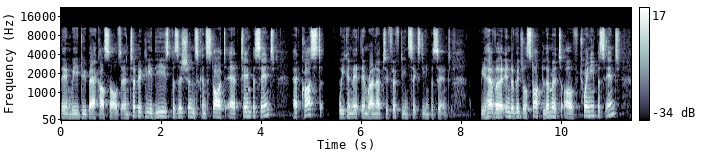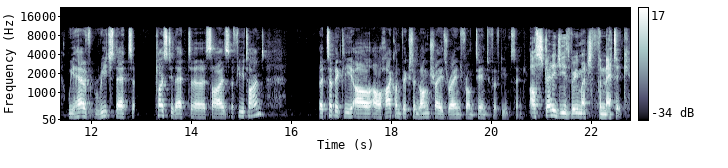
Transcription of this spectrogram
then we do back ourselves. And typically these positions can start at 10% at cost we can let them run up to 15, 16%. We have an individual stock limit of 20%. We have reached that close to that uh, size a few times. But typically, our, our high conviction long trades range from 10 to 15%. Our strategy is very much thematic,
